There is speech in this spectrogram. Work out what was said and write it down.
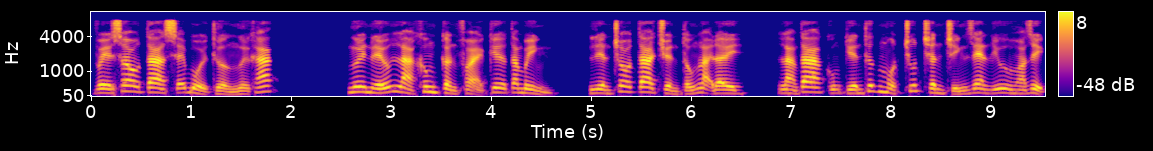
về sau ta sẽ bồi thường người khác. Ngươi nếu là không cần phải kia tam bình, liền cho ta truyền tống lại đây, làm ta cũng kiến thức một chút chân chính gen ưu hóa dịch.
